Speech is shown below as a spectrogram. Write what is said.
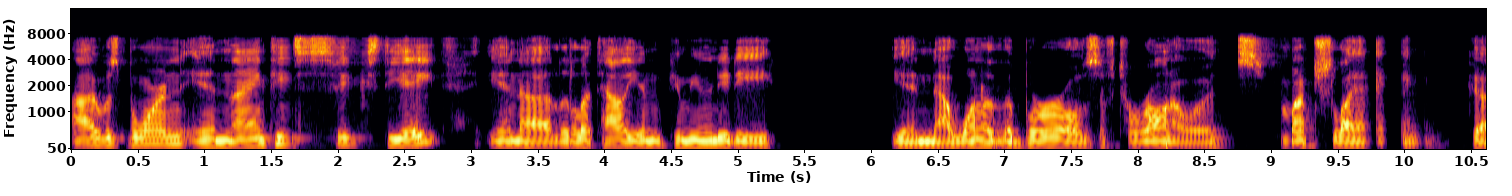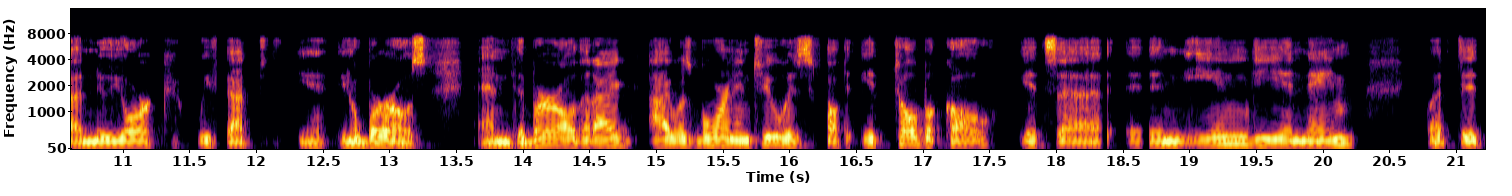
I was born in 1968 in a little Italian community in uh, one of the boroughs of Toronto. It's much like uh, New York. We've got you know boroughs, and the borough that I I was born into is called Etobicoke. It's a an Indian name, but it,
